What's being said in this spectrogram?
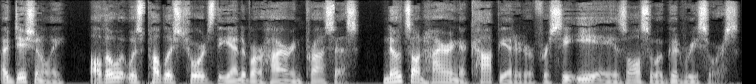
Additionally, although it was published towards the end of our hiring process, Notes on Hiring a Copy Editor for CEA is also a good resource.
